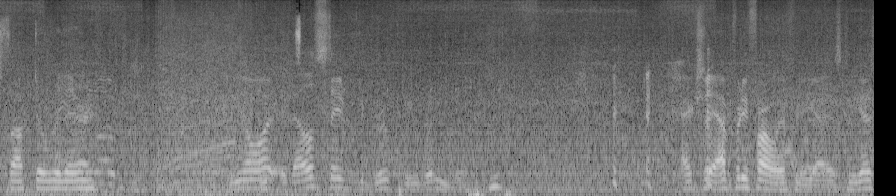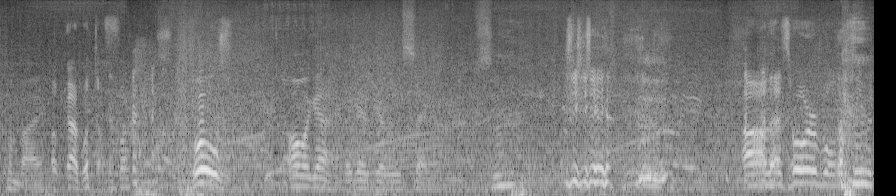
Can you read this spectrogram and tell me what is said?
fucked over there. You know what? If Ellis stayed with the group, we wouldn't be. Actually, I'm pretty far away from you guys. Can you guys come by? Oh god, what the fuck? Whoa! Oh my god, that guy's got really sad oh, that's horrible. That's even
